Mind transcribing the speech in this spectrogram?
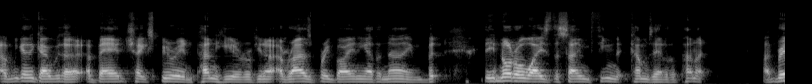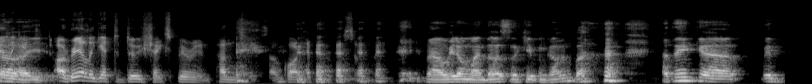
I'm going to go with a, a, bad Shakespearean pun here of you know a raspberry by any other name, but they're not always the same thing that comes out of the punnet. I rarely, oh, get to, I rarely get to do Shakespearean puns, so I'm quite happy with myself. no, we don't mind those, so keep them coming. But I think uh, with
